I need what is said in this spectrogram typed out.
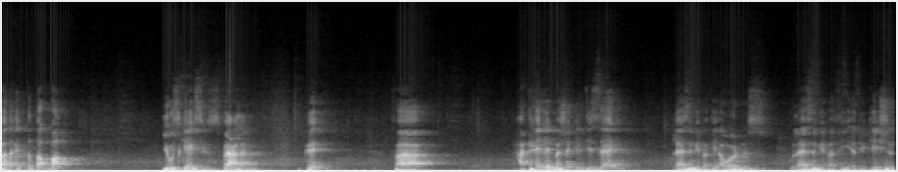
بدأت تطبق use cases فعلا. okay؟ ف هتحل المشاكل دي إزاي؟ لازم يبقى في awareness ولازم يبقى في education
